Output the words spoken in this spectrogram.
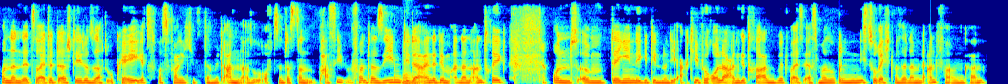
Und dann der zweite da steht und sagt, okay, jetzt was fange ich jetzt damit an? Also oft sind das dann passive Fantasien, die mhm. der eine dem anderen anträgt. Und ähm, derjenige, dem dann die aktive Rolle angetragen wird, weiß erstmal so nicht so recht, was er damit anfangen kann.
